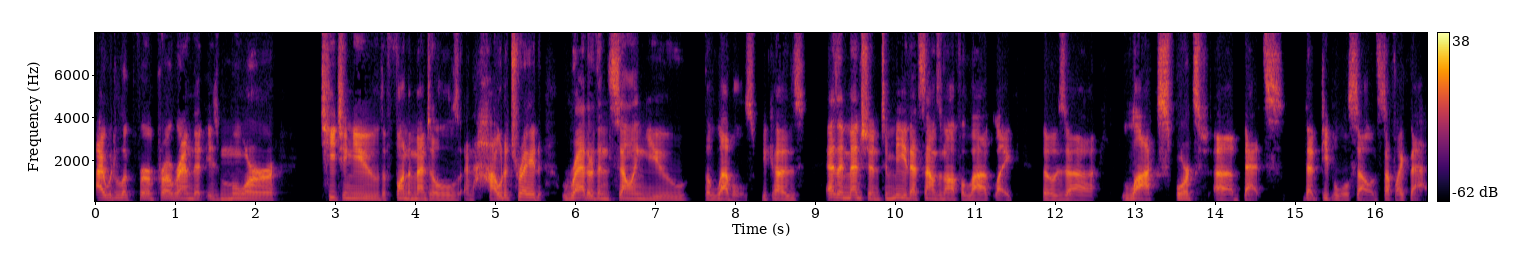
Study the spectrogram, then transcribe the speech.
I would look for a program that is more teaching you the fundamentals and how to trade rather than selling you the levels. Because as I mentioned, to me, that sounds an awful lot like those uh, lock sports uh, bets that people will sell and stuff like that.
